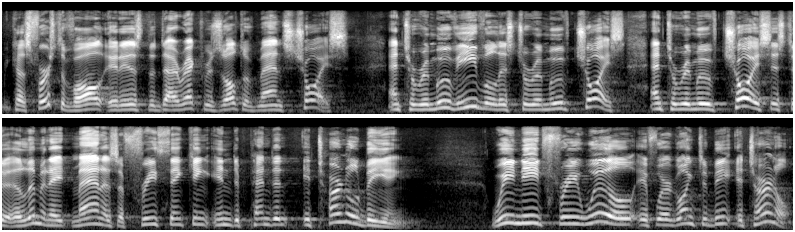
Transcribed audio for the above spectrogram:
because first of all, it is the direct result of man's choice. And to remove evil is to remove choice. And to remove choice is to eliminate man as a free-thinking, independent, eternal being. We need free will if we're going to be eternal.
